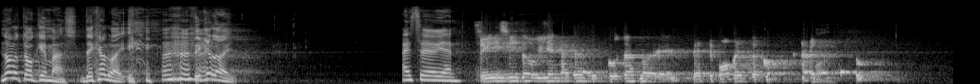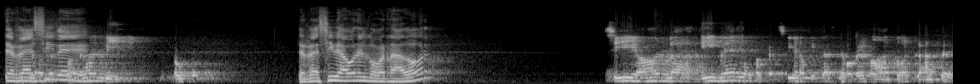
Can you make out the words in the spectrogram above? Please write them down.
No lo toques más. Déjalo ahí. Déjalo ahí. Ahí se ve bien. Sí, sí, todo bien acá disfrutando de, de este momento, ¿no? ¿Te recibe, ¿Te recibe ahora el gobernador? Sí, ahora las 10 y media nos reciben a mi casa de gobierno a todo el plantel.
